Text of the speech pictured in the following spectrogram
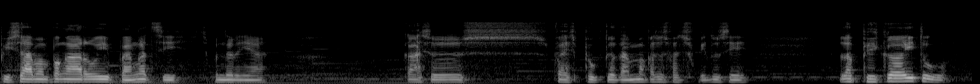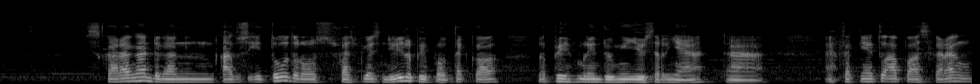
bisa mempengaruhi banget sih sebenarnya. Kasus Facebook terutama kasus Facebook itu sih. Lebih ke itu. Sekarang kan dengan kasus itu terus Facebooknya sendiri lebih protek kok lebih melindungi usernya. Nah efeknya itu apa? Sekarang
